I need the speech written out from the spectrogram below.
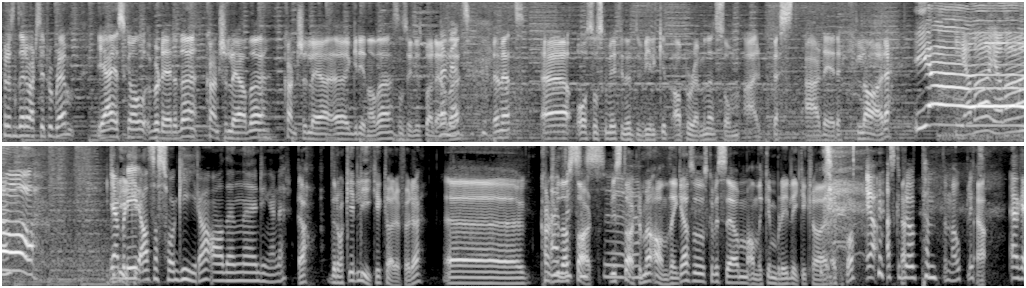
presenterer hvert sitt problem. Jeg skal vurdere det, kanskje le av det, kanskje le, eh, grine av det. Sannsynligvis bare le av det. Hvem vet? Eh, og så skal vi finne ut hvilket av problemene som er best. Er dere klare? Ja! Ja da, ja da. Jeg blir altså så gira av den eh, jingeren der. Ja, dere var ikke like klare, føler jeg. Eh, kanskje Nei, vi da start, synes, uh, vi starter ja. med Ane, tenker jeg, så skal vi se om Anniken blir like klar etterpå. Ja, jeg skal prøve å pumpe meg opp litt. Ja. OK,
